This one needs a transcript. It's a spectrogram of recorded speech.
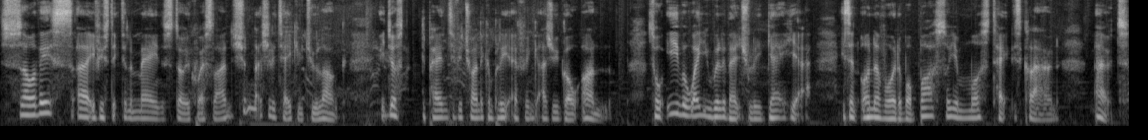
So this, uh, if you stick to the main story quest line, shouldn't actually take you too long. It just depends if you're trying to complete everything as you go on. So either way you will eventually get here. It's an unavoidable boss so you must take this clown out.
